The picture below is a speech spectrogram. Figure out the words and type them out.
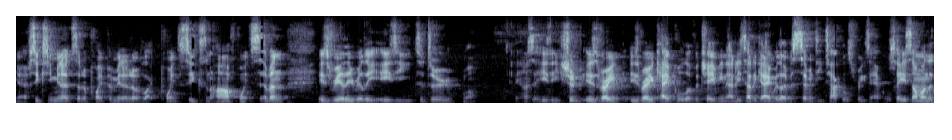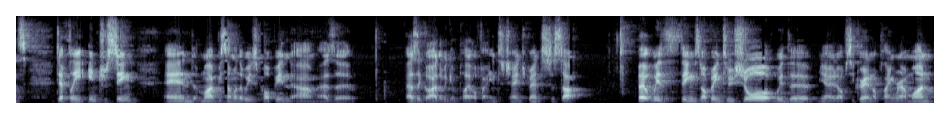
You know, 60 minutes at a point per minute of like 0.6 and a half, 0.7 is really, really easy to do. Well, I say easy. Should is very he's very capable of achieving that. He's had a game with over 70 tackles, for example. So he's someone that's definitely interesting and might be someone that we just pop in um, as a as a guy that we can play off our interchange bench to start. But with things not being too sure, with the you know obviously Grant not playing round one,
